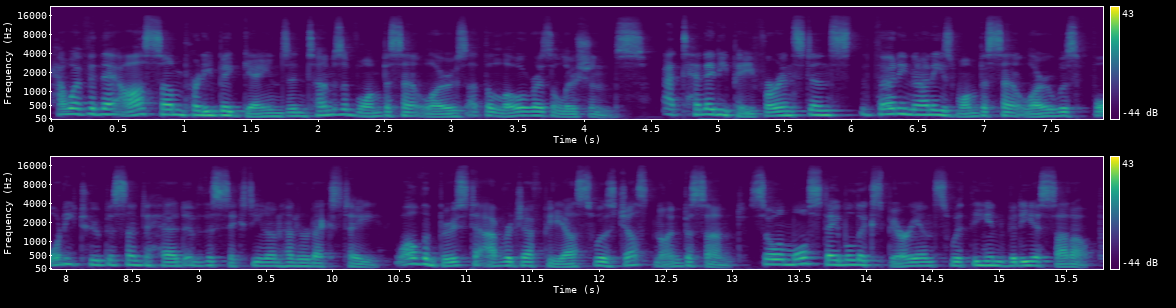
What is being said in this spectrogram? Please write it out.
However, there are some pretty big gains in terms of 1% lows at the lower resolutions. At 1080p for instance, the 3090's 1% low was 42% ahead of the 6900 XT, while the boost to average FPS was just 9%, so a more stable experience with the Nvidia setup.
